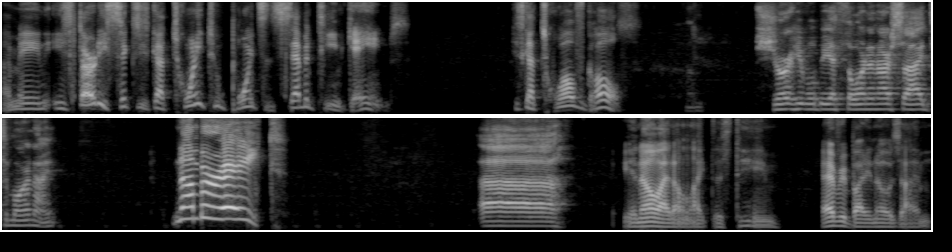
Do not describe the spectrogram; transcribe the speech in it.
I mean, he's 36. He's got 22 points in 17 games. He's got 12 goals. Sure, he will be a thorn in our side tomorrow night. Number eight. Uh, You know, I don't like this team. Everybody knows I'm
